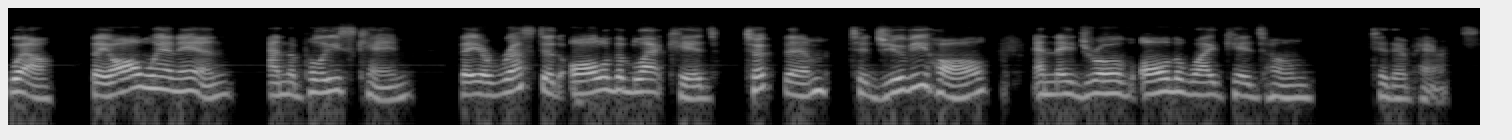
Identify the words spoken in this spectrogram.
Well, they all went in, and the police came. They arrested all of the black kids, took them to juvie hall, and they drove all the white kids home to their parents.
